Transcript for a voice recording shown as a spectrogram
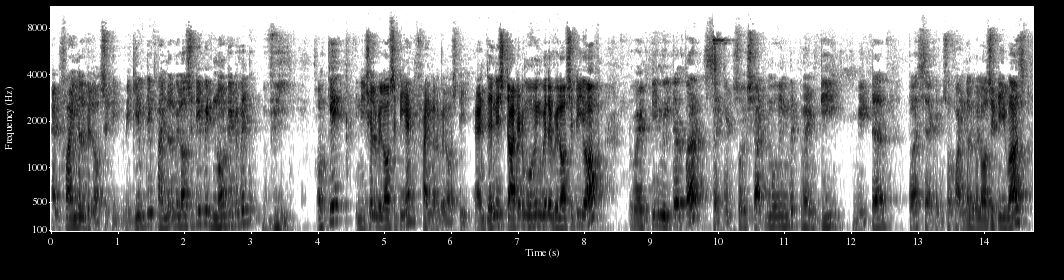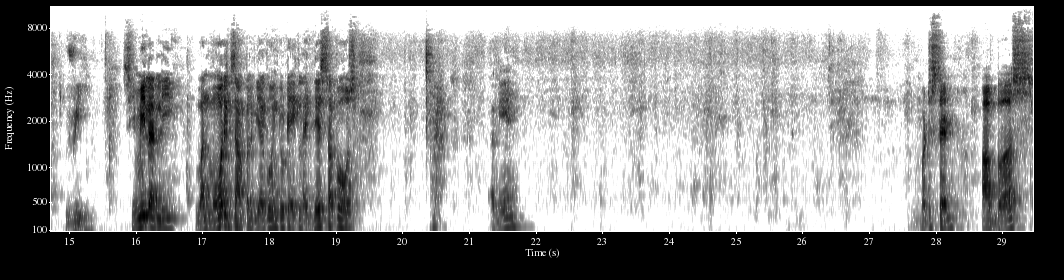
And final velocity. We give the final velocity we denote it with v okay initial velocity and final velocity. And then it started moving with a velocity of 20 meter per second. So it started moving with 20 meter per second. So final velocity was v. Similarly one more example we are going to take like this. Suppose again what is said? A bus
